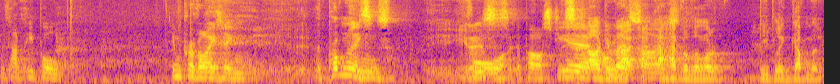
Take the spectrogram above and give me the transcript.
We've had people improvising the problem things is, you know, for is, the past year. This is an argument I, I, had with a lot of people in government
